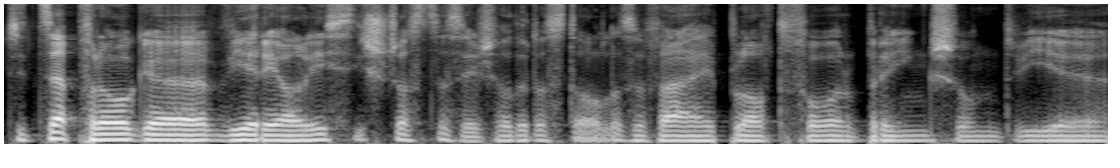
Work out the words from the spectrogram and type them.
Es ist jetzt auch die Frage, wie realistisch das, das ist, oder? dass du alles auf eine Plattform bringst und wie,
